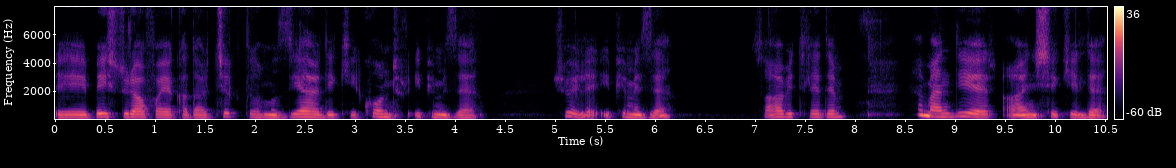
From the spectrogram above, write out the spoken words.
5 zürafaya kadar çıktığımız yerdeki kontür ipimize şöyle ipimizi sabitledim. Hemen diğer aynı şekilde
